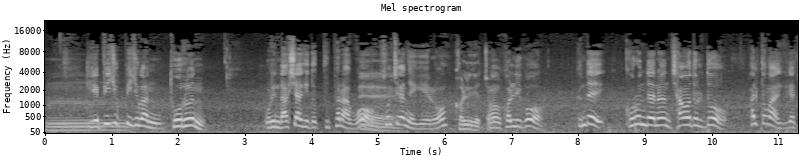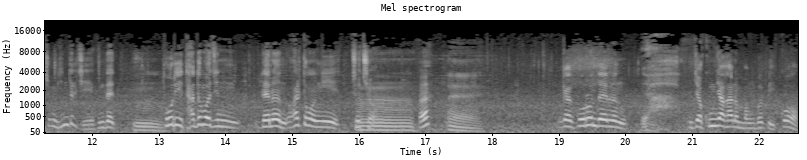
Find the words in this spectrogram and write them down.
음, 이게 삐죽삐죽한 돌은 우린 낚시하기도 불편하고 네. 솔직한 얘기로 걸리겠죠. 어, 걸리고 근데 그런 데는 장어들도 활동하기가 좀 힘들지. 근데 음, 돌이 다듬어진 데는 활동이 좋죠. 음, 어? 예, 그러니까 그런 데는 야, 이제 공략하는 방법이 있고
